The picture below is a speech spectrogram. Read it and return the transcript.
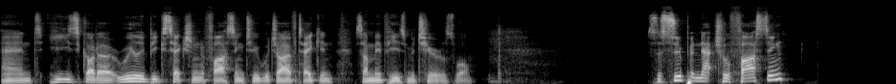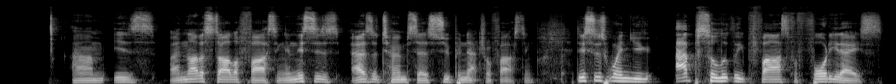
and he's got a really big section of fasting too, which I've taken some of his material as well. So, supernatural fasting um, is another style of fasting, and this is, as the term says, supernatural fasting. This is when you absolutely fast for 40 days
